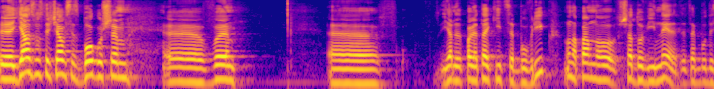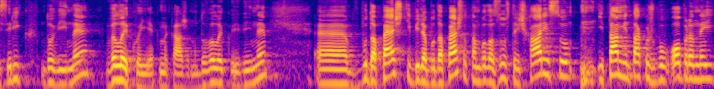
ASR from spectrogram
Е, Я зустрічався з Богушем е, в. е, Я не пам'ятаю, який це був рік. Ну, напевно, ще до війни. Це був десь рік до війни, великої, як ми кажемо, до Великої війни. В Будапешті, біля Будапешту, там була зустріч Харрісу, і там він також був обраний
